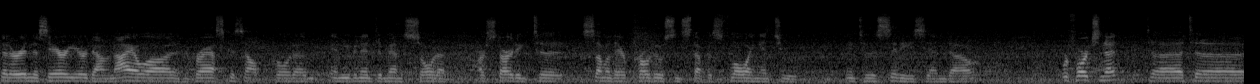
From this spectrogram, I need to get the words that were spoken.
that are in this area down in Iowa, Nebraska, South Dakota, and even into Minnesota are starting to, some of their produce and stuff is flowing into, into the cities. And uh, we're fortunate to, to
